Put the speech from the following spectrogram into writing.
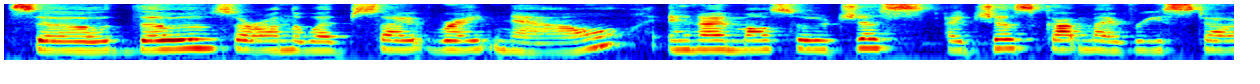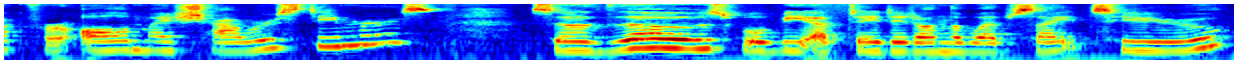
So those are on the website right now. And I'm also just, I just got my restock for all of my shower steamers. So those will be updated on the website too.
